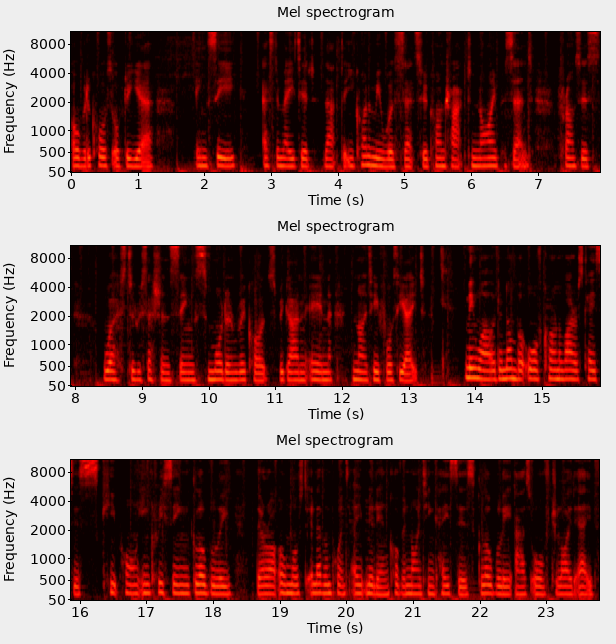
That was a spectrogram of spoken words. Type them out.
over the course of the year, INSEE estimated that the economy was set to contract 9%. France's worst recession since modern records began in 1948. Meanwhile, the number of coronavirus cases keep on increasing globally. There are almost 11.8 million COVID 19 cases globally as of July 8th,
